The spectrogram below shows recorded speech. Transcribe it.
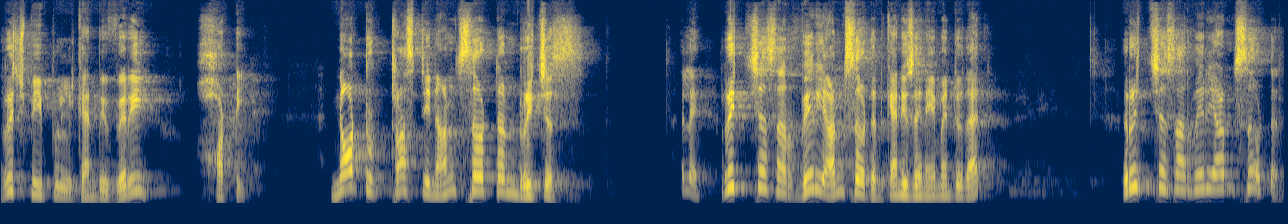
rich people can be very haughty. Not to trust in uncertain riches. Riches are very uncertain. Can you say an amen to that? Riches are very uncertain.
